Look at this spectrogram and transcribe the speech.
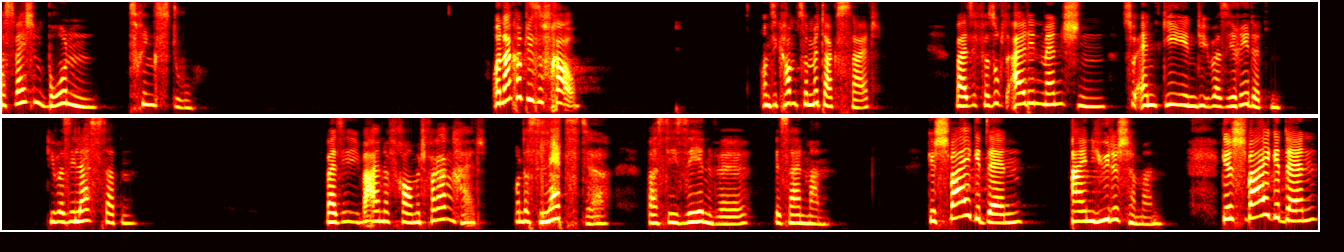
Aus welchem Brunnen trinkst du? Und dann kommt diese Frau. Und sie kommt zur Mittagszeit, weil sie versucht, all den Menschen zu entgehen, die über sie redeten, die über sie lästerten. Weil sie war eine Frau mit Vergangenheit. Und das Letzte, was sie sehen will, ist ein Mann. Geschweige denn ein jüdischer Mann. Geschweige denn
